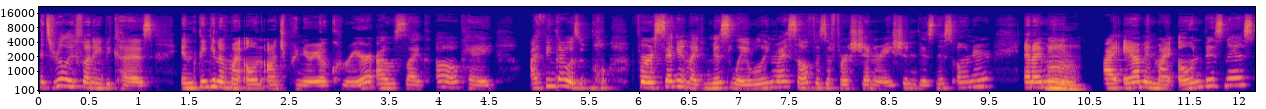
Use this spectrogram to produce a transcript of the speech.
it's really funny because in thinking of my own entrepreneurial career, I was like, oh, okay, I think I was for a second like mislabeling myself as a first generation business owner. And I mean, mm. I am in my own business,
